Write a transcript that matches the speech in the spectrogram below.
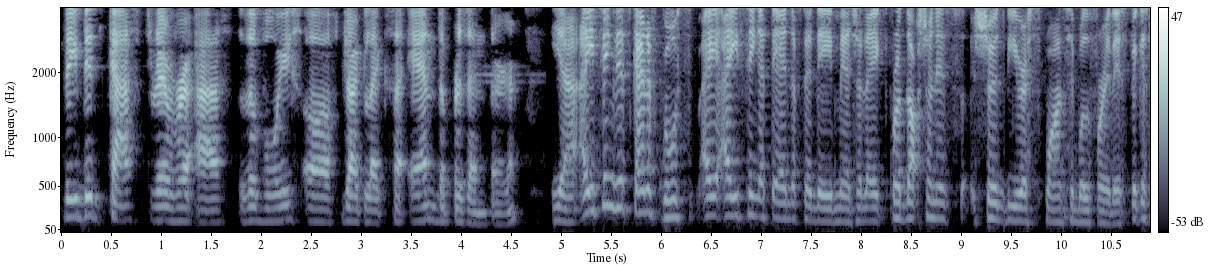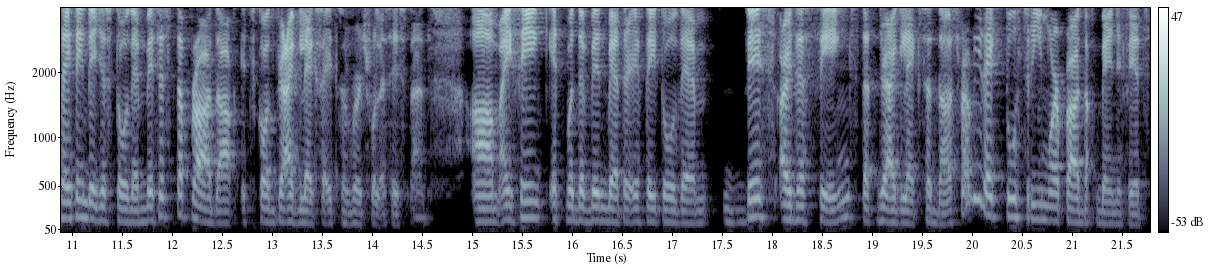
they did cast River as the voice of Drag Lexa and the presenter. Yeah, I think this kind of goes. I I think at the end of the day, medyo like production is should be responsible for this because I think they just told them this is the product. It's called Drag Lexa. It's a virtual assistant. Um, I think it would have been better if they told them these are the things that Drag Lexa does. Probably like two, three more product benefits.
